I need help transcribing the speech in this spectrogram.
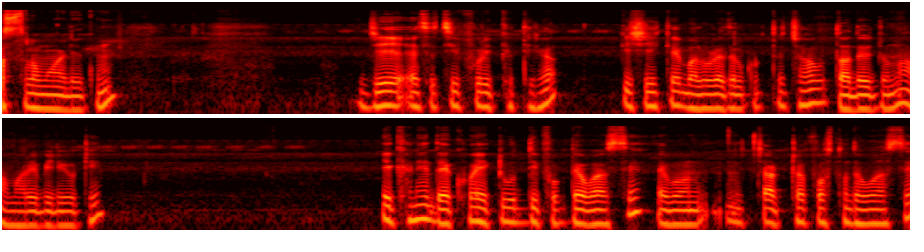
আসসালামু আলাইকুম। যে এসএসসি পরীক্ষার্থীরা কৃষিকে ভালো রেজাল্ট করতে চাও, তাদের জন্য আমার এই ভিডিওটি। এখানে দেখো একটি উদ্দীপক দেওয়া আছে এবং চারটা প্রশ্ন দেওয়া আছে।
